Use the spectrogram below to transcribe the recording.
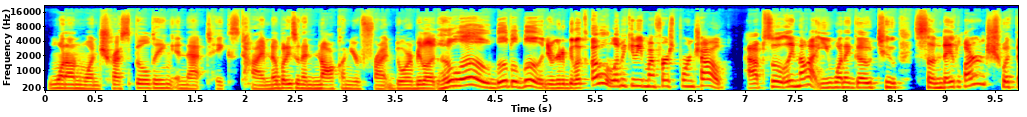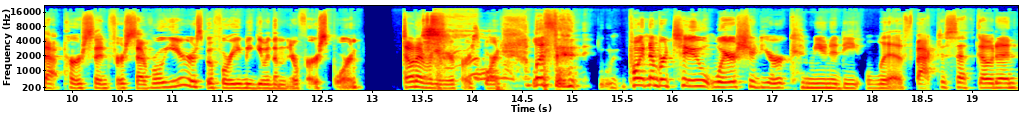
one on one trust building. And that takes time. Nobody's going to knock on your front door and be like, hello, blah, blah, blah. And you're going to be like, oh, let me give you my firstborn child. Absolutely not. You want to go to Sunday lunch with that person for several years before you be giving them your firstborn. Don't ever give your firstborn. Listen, point number two where should your community live? Back to Seth Godin.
